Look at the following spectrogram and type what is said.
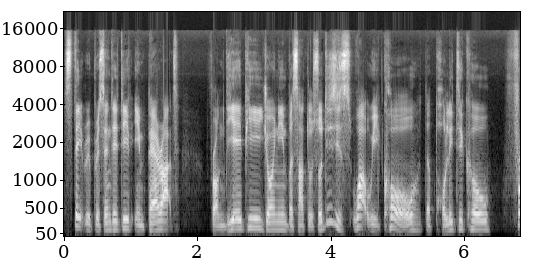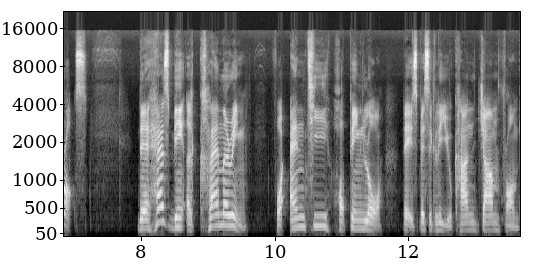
state representative in Perak from DAP joining Bersatu. So this is what we call the political frogs. There has been a clamoring for anti-hopping law. That is basically you can't jump from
